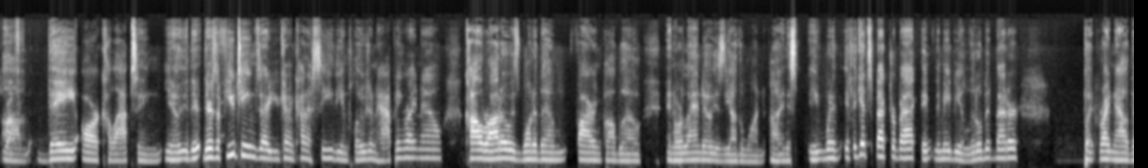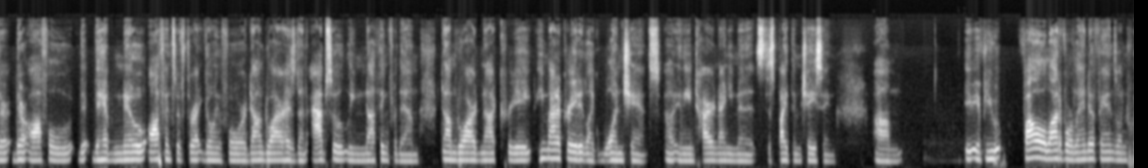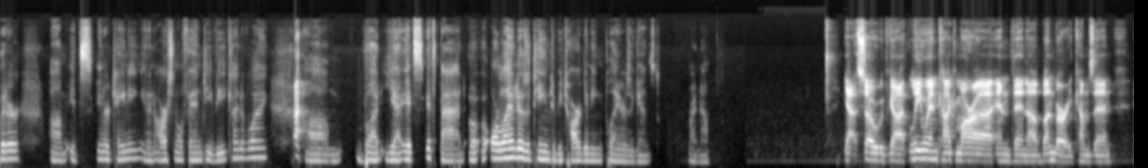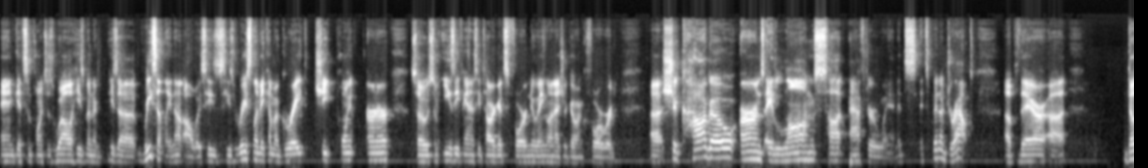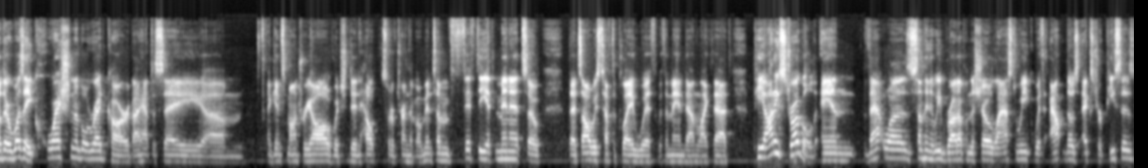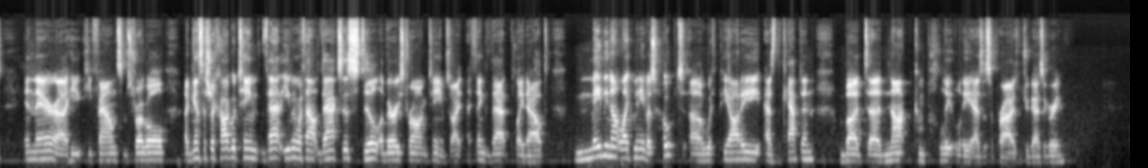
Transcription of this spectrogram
Um, they are collapsing. You know, there, there's a few teams that you can kind of see the implosion happening right now. Colorado is one of them, firing Pablo, and Orlando is the other one. Uh, and it's, when if they get Spector back, they, they may be a little bit better. But right now they're they're awful. They, they have no offensive threat going forward. Dom Dwyer has done absolutely nothing for them. Dom Dwyer did not create. He might have created like one chance uh, in the entire 90 minutes, despite them chasing. Um, if you follow a lot of Orlando fans on Twitter, um, it's entertaining in an Arsenal fan TV kind of way. um, but yeah, it's it's bad. O- Orlando's a team to be targeting players against right now. Yeah, so we've got Lewin, Kei Kamara, and then uh, Bunbury comes in and gets some points as well. He's been a he's a recently, not always. He's he's recently become a great cheap point earner. So some easy fantasy targets for New England as you're going forward. Uh, Chicago earns a long sought after win. It's it's been a drought up there. Uh, though there was a questionable red card, I have to say. Um, against Montreal, which did help sort of turn the momentum. 50th minute, so that's always tough to play with with a man down like that. Piatti struggled, and that was something that we brought up on the show last week. Without those extra pieces in there, uh, he he found some struggle against the Chicago team. That even without Dax is still a very strong team. So I, I think that played out. Maybe not like many of us hoped uh, with Piatti as the captain, but uh, not completely as a surprise. Would you guys agree?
